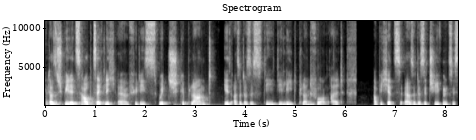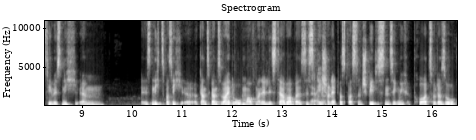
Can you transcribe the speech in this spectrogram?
Das Spiel jetzt hauptsächlich äh, für die Switch geplant ist, also das ist die, die Lead-Plattform mhm. halt. Habe ich jetzt, also das Achievement-System ist nicht, ähm, ist nichts, was ich äh, ganz, ganz weit oben auf meiner Liste habe, aber es ist ja, eigentlich schon etwas, was dann spätestens irgendwie für Ports oder so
